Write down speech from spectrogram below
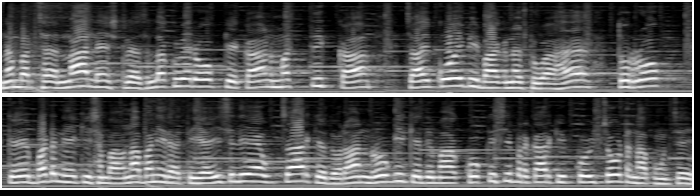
नंबर छः, नाल स्ट्रेस लकवे रोग के कारण मस्तिष्क का चाहे कोई भी भाग नष्ट हुआ है तो रोग के बढ़ने की संभावना बनी रहती है। इसलिए उपचार के दौरान रोगी के दिमाग को किसी प्रकार की कोई चोट ना पहुँचे।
